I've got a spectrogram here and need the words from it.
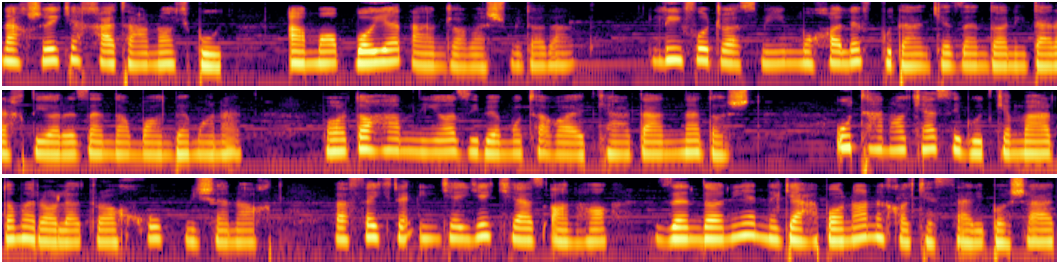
نقشه که خطرناک بود اما باید انجامش می‌دادند. لیف و جاسمین مخالف بودند که زندانی در اختیار زندانبان بماند. باردا هم نیازی به متقاعد کردن نداشت. او تنها کسی بود که مردم رالت را خوب می شناخت و فکر اینکه یکی از آنها زندانی نگهبانان خاکستری باشد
